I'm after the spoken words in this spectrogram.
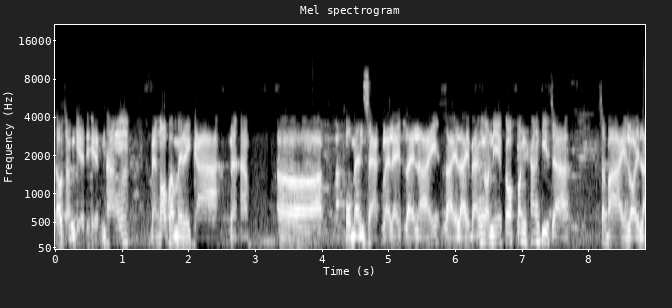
เราสังเกตเห็นทั้ง Bank of America นะครับโอแมนแซกหลายๆหลายๆหลายๆแบงก์ตอนนี้ก็ค่อนข้างที่จะ สบายลอยล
